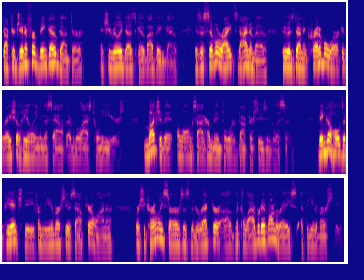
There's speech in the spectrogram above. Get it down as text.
Dr. Jennifer Bingo Gunter, and she really does go by Bingo, is a civil rights dynamo who has done incredible work in racial healing in the South over the last 20 years, much of it alongside her mentor, Dr. Susan Glisson. Bingo holds a PhD from the University of South Carolina where she currently serves as the director of the Collaborative on Race at the university.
